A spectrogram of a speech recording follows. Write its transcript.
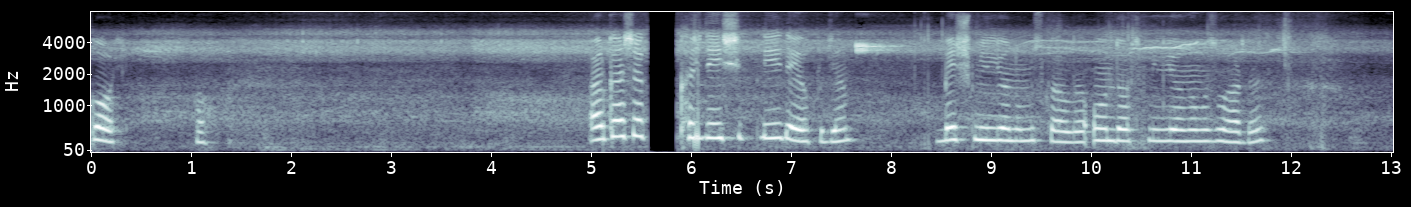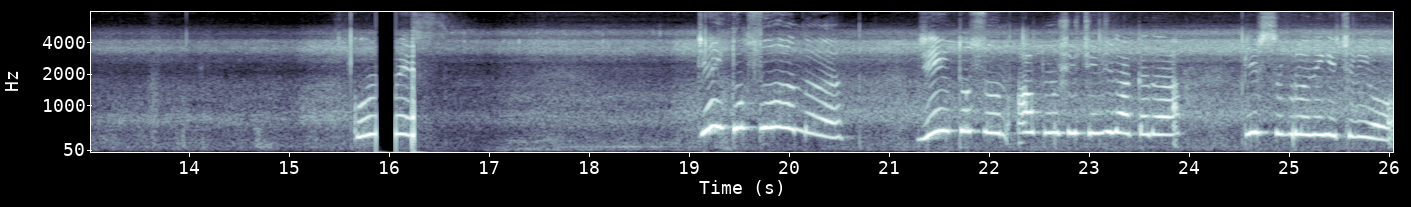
Gol. Oh. Arkadaşlar kale değişikliği de yapacağım. 5 milyonumuz kaldı. 14 milyonumuz vardı. Gomez. Cenk Tosun. Cenk Tosun 63. dakikada 1-0 öne geçiriyor.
